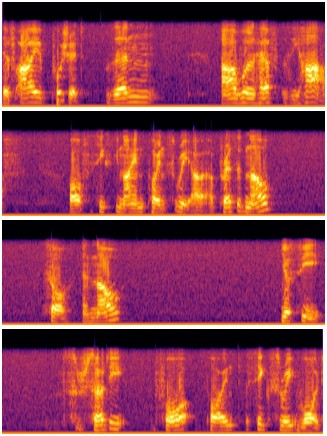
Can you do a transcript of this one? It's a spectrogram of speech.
If I push it then I will have the half of 69.3 I press it now. So and now you see 34.63 volt.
